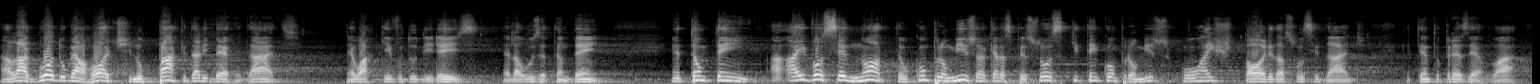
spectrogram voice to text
A Lagoa do Garrote, no Parque da Liberdade, né, o arquivo do Direis, ela usa também. Então tem. Aí você nota o compromisso daquelas pessoas que têm compromisso com a história da sua cidade, que tentam preservar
